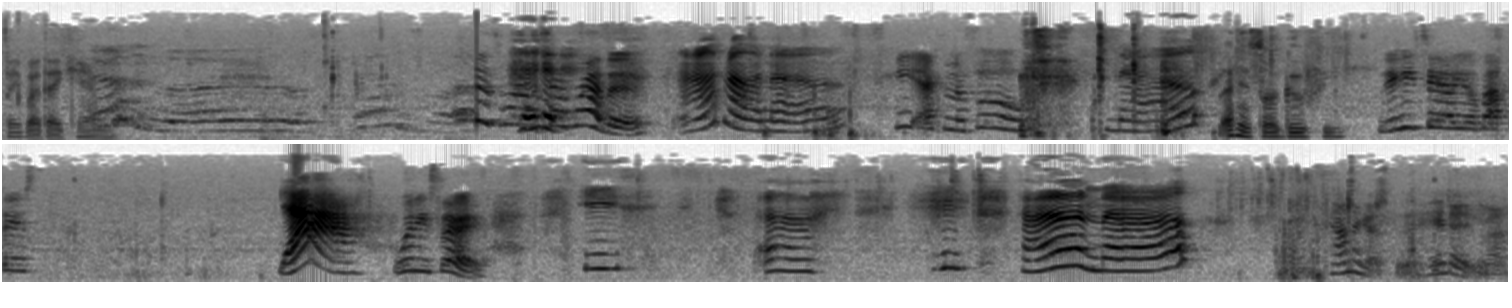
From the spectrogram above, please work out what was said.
Don't play about that camera. What's wrong with brother? I don't know. He acting a fool. No. That is so goofy. Did he tell you about this? Yeah. What did he say? He. Uh. He. I Kinda got the headache now.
